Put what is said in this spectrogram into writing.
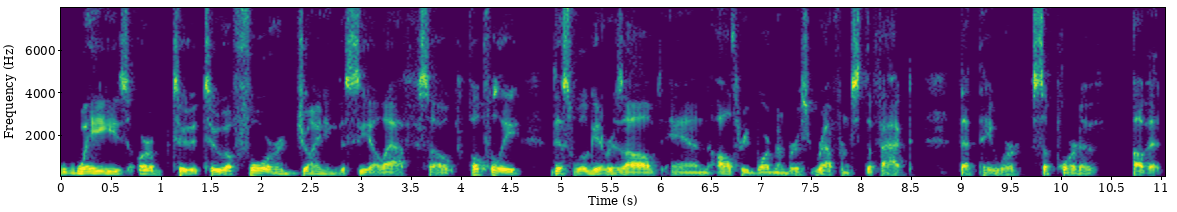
ways or to to afford joining the CLF. So hopefully this will get resolved and all three board members referenced the fact that they were supportive of it.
